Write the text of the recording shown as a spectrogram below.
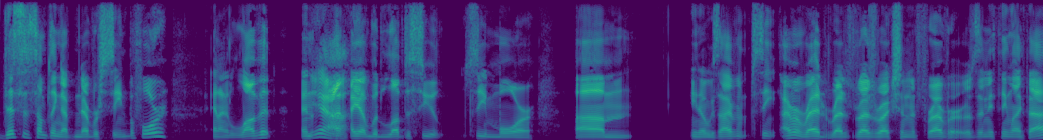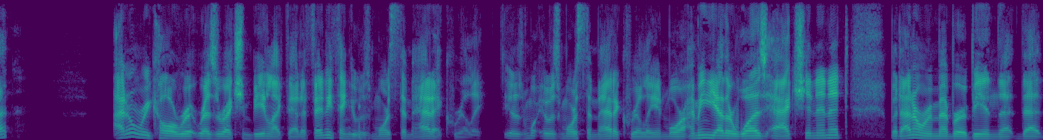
this is something I've never seen before, and I love it, and Yeah. I, I would love to see see more. Um, you know, because I haven't seen, I haven't read Res- Resurrection in forever. Was anything like that? I don't recall Re- Resurrection being like that. If anything, it was more thematic. Really, it was more. It was more thematic, really, and more. I mean, yeah, there was action in it, but I don't remember it being that that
